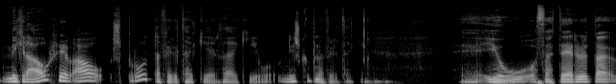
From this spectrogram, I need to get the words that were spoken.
mikil áhrif á sprótafyrirtæki, er það ekki, og nýsköpunafyrirtæki? Jú, og þetta er auðvitað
